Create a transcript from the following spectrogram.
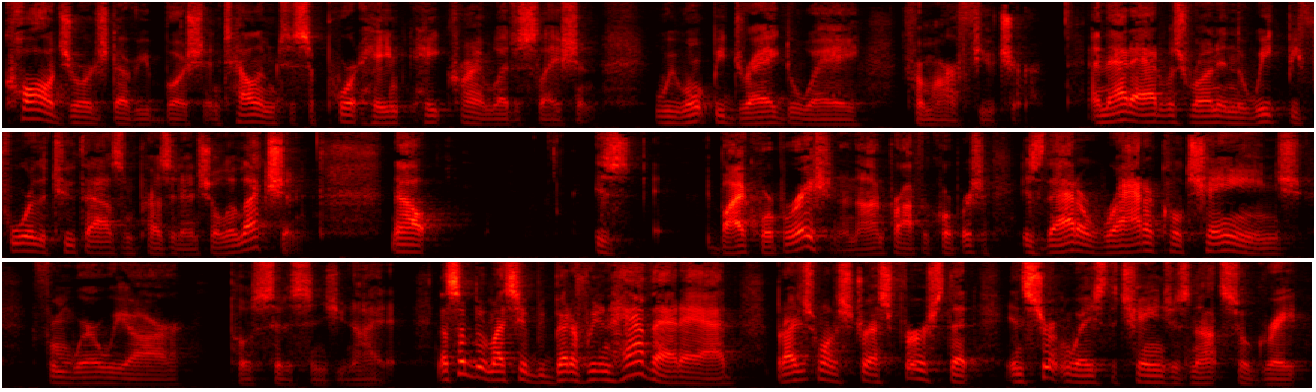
Call George W. Bush and tell him to support hate, hate crime legislation. We won't be dragged away from our future. And that ad was run in the week before the 2000 presidential election. Now, is by a corporation, a nonprofit corporation. Is that a radical change from where we are post Citizens United? Now, some people might say it would be better if we didn't have that ad, but I just want to stress first that in certain ways the change is not so great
